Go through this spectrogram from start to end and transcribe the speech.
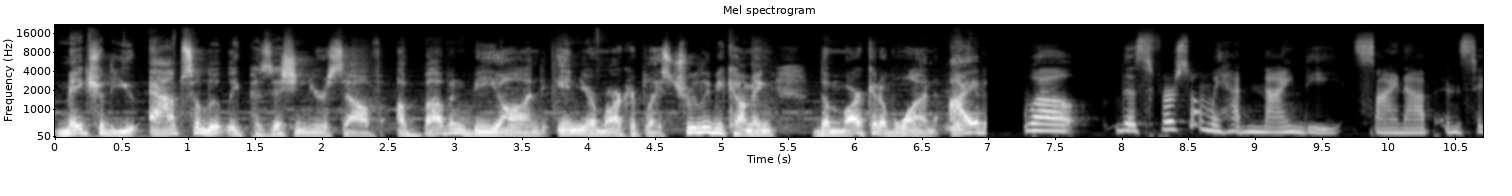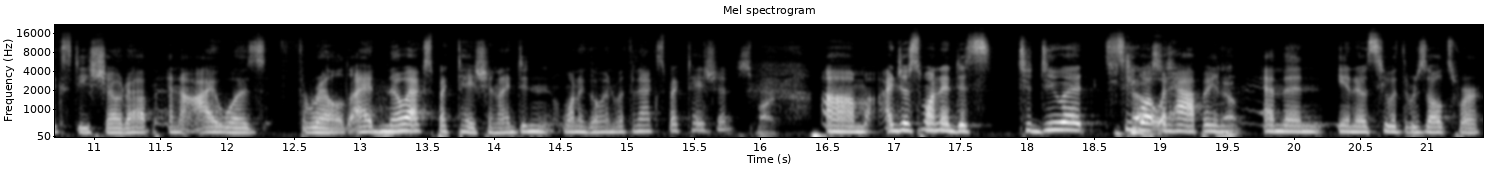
Make sure that you absolutely position yourself above and beyond in your marketplace, truly becoming the market of one. I have Well, this first one we had 90 sign up and 60 showed up and I was thrilled. I had no Mm-hmm. expectation. I didn't want to go in with an expectation. Smart. Um, I just wanted to to do it, To see what would happen, Yep. and then you know see what the results were,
